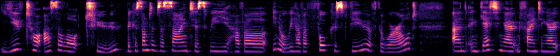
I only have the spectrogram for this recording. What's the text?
You've taught us a lot too, because sometimes as scientists we have a you know we have a focused view of the world and in getting out and finding out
